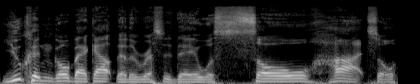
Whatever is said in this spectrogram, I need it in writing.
you couldn't go back out there the rest of the day. It was so hot. So,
